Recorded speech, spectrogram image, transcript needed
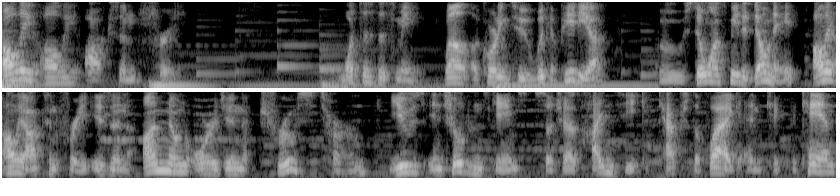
Ollie Ollie Oxen Free. What does this mean? Well, according to Wikipedia, who still wants me to donate, Ollie Ollie Oxen Free is an unknown origin truce term used in children's games such as hide and seek, capture the flag, and kick the can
